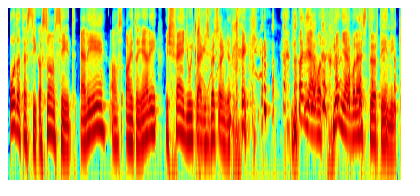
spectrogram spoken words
oda teszik a szomszéd elé, az ajtaj elé, és felgyújtják és becsengetnek. nagyjából, nagyjából ez történik.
